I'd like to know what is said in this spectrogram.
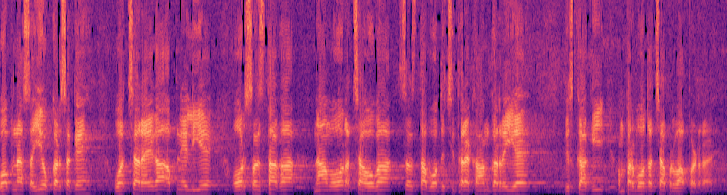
वो अपना सहयोग कर सकें, वो अच्छा रहेगा अपने लिए और संस्था का नाम और अच्छा होगा। संस्था बहुत अच्छी तरह काम कर रही है, जिसका कि हम पर बहुत अच्छा प्रभाव पड़ रहा है।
